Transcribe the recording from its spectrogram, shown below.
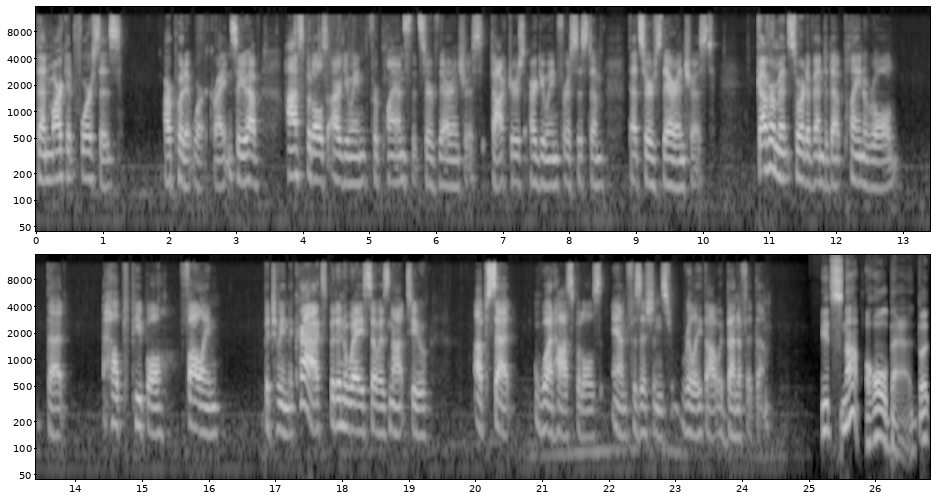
then market forces are put at work, right? And so you have hospitals arguing for plans that serve their interests, doctors arguing for a system that serves their interest. Government sort of ended up playing a role that helped people falling between the cracks, but in a way so as not to upset what hospitals and physicians really thought would benefit them. It's not all bad, but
